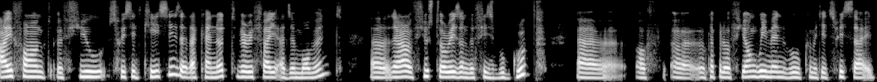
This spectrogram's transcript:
I found a few suicide cases that I cannot verify at the moment. Uh, there are a few stories on the Facebook group uh, of uh, a couple of young women who committed suicide,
